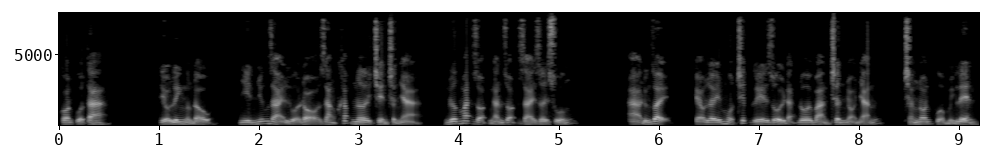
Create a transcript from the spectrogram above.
con của ta. Tiểu linh ngẩng đầu, nhìn những dải lụa đỏ răng khắp nơi trên trần nhà, nước mắt giọt ngắn giọt dài rơi xuống. À đứng dậy, kéo lấy một chiếc ghế rồi đặt đôi bàn chân nhỏ nhắn, trắng non của mình lên.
